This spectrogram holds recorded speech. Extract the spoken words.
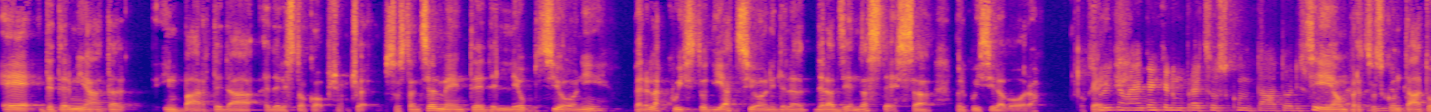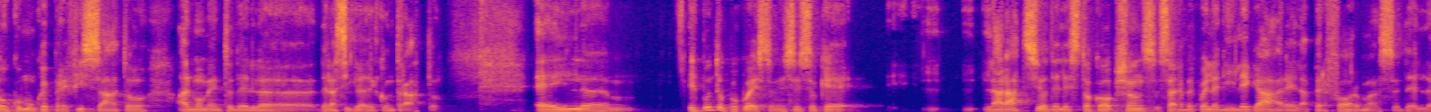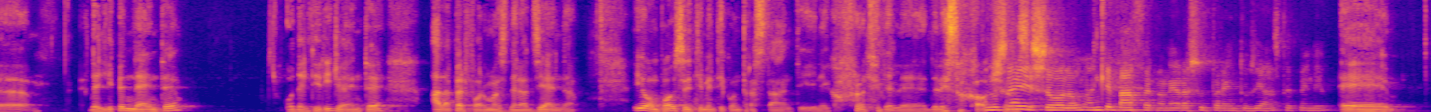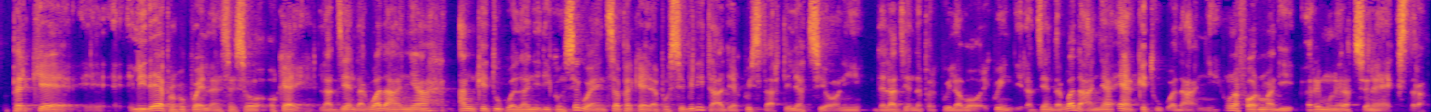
è determinata in parte da delle stock option, cioè sostanzialmente delle opzioni per l'acquisto di azioni della, dell'azienda stessa per cui si lavora. Okay? Solitamente anche in un prezzo scontato. Sì, a un prezzo scontato o comunque prefissato al momento del, della sigla del contratto. Il, il, punto è un po' questo, nel senso che la razio delle stock options sarebbe quella di legare la performance del, del dipendente o del dirigente alla performance dell'azienda. Io ho un po' sentimenti contrastanti nei confronti delle, delle stock options. Non sei solo, anche Buffer non era super entusiasta. Quindi... Eh, perché eh, l'idea è proprio quella, nel senso, ok, l'azienda guadagna, anche tu guadagni di conseguenza perché hai la possibilità di acquistarti le azioni dell'azienda per cui lavori. Quindi l'azienda guadagna e anche tu guadagni, una forma di remunerazione extra.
